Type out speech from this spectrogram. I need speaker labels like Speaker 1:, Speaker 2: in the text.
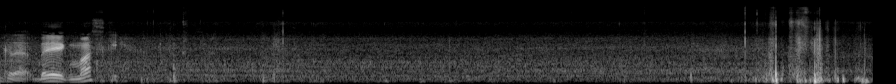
Speaker 1: Look at that big muskie.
